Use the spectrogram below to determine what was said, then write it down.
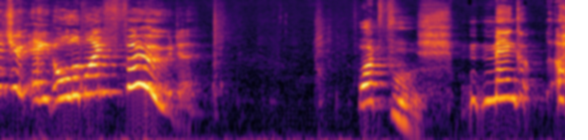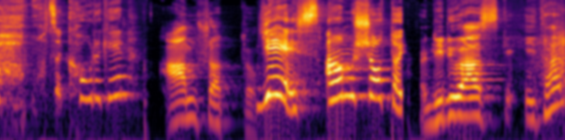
did you eat all of my food? What food? Mango. Oh, what's it called again? Am shatto. Yes, um, shotto. Did you ask Ethan?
